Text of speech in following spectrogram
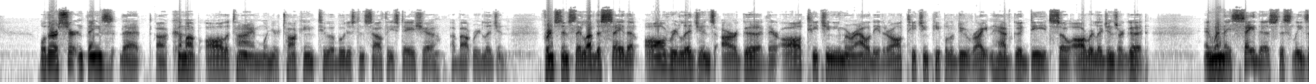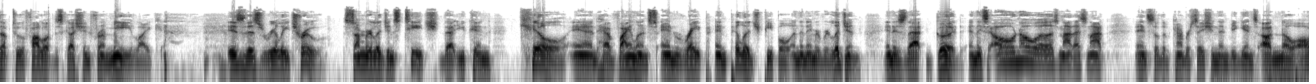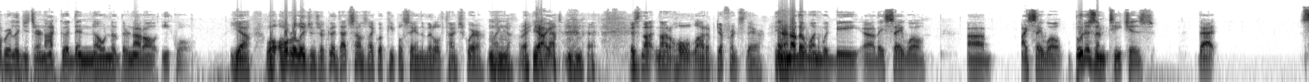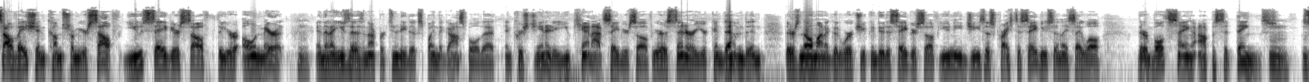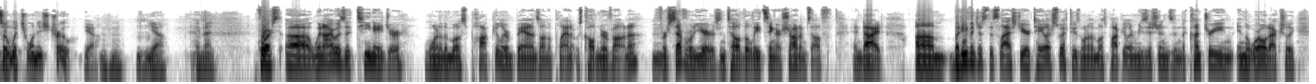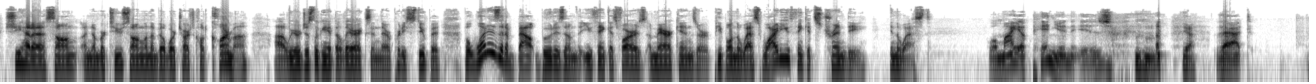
Well, there are certain things that uh, come up all the time when you're talking to a Buddhist in Southeast Asia about religion. For instance, they love to say that all religions are good. They're all teaching you morality. They're all teaching people to do right and have good deeds. So all religions are good. And when they say this, this leads up to a follow-up discussion from me like, is this really true? Some religions teach that you can kill and have violence and rape and pillage people in the name of religion. And is that good? And they say, oh no, that's not, that's not. And so the conversation then begins, uh, no, all religions are not good, then no, no, they're not all equal. Yeah. Well, all religions are good. That sounds like what people say in the middle of Times Square, Micah, right? Yeah. Right. There's not, not a whole lot of difference there. And another one would be, uh, they say, well, uh, I say, well, Buddhism teaches that salvation comes from yourself. You save yourself through your own merit. Hmm. And then I use that as an opportunity to explain the gospel that in Christianity, you cannot save yourself. You're a sinner. You're condemned and there's no amount of good works you can do to save yourself. You need Jesus Christ to save you. So then they say, well, they're Hmm. both saying opposite things. So which one is true? Yeah. Mm-hmm. Yeah. Amen. Forrest, uh, when I was a teenager, one of the most popular bands on the planet was called Nirvana for several years until the lead singer shot himself and died. Um, but even just this last year, Taylor Swift, who's one of the most popular musicians in the country and in the world, actually, she had a song, a number two song on the Billboard charts called Karma. Uh, we were just looking at the lyrics and they're pretty stupid. But what is it about Buddhism that you think, as far as Americans or people in the West, why do you think it's trendy in the West? Well, my opinion is mm-hmm. Yeah. that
